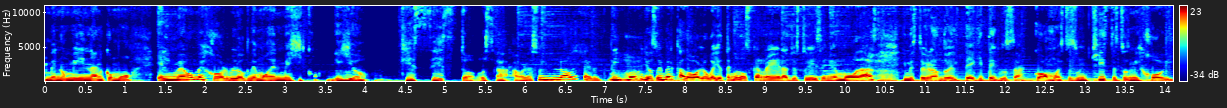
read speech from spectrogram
me nominan como el nuevo mejor blog de moda en México. Y yo, ¿qué es esto? O sea, ahora soy blogger, tipo, yo soy mercadóloga, yo tengo dos carreras, yo estudio diseño de modas y me estoy graduando del tech y tengo, o sea, ¿cómo? Esto es un chiste, esto es mi hobby.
